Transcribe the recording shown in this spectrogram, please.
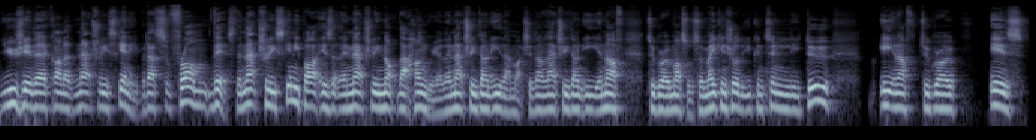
usually they're kind of naturally skinny. But that's from this. The naturally skinny part is that they're naturally not that hungry, or they naturally don't eat that much. They don't naturally don't eat enough to grow muscle. So making sure that you continually do eat enough to grow is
